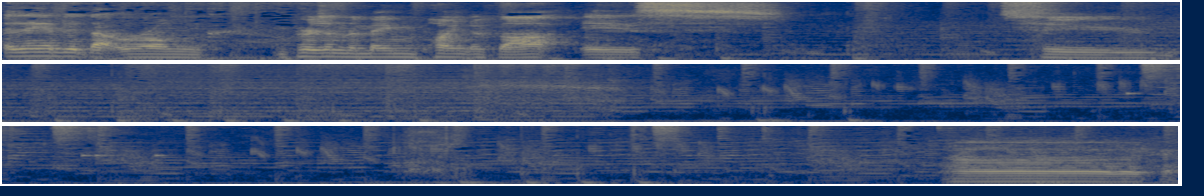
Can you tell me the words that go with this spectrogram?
I think I did that wrong. I'm pretty sure the main point of that is to Uh, okay.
